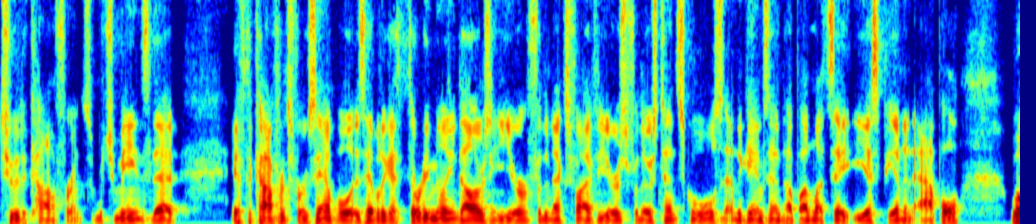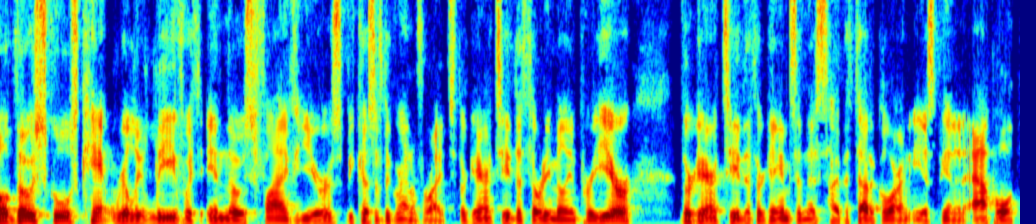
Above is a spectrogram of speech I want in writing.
to the conference, which means that if the conference, for example, is able to get $30 million a year for the next five years for those 10 schools and the games end up on, let's say, ESPN and Apple, well, those schools can't really leave within those five years because of the grant of rights. They're guaranteed the 30 million per year. They're guaranteed that their games in this hypothetical are on ESPN and Apple,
